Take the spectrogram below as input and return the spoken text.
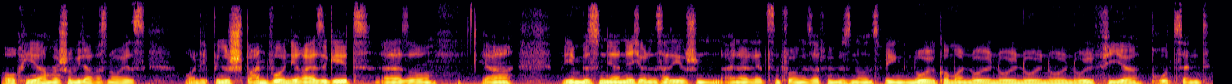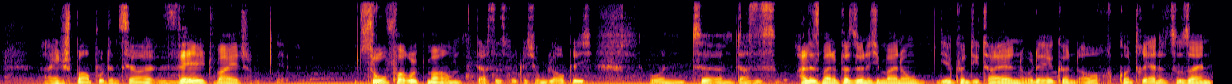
auch hier haben wir schon wieder was Neues. Und ich bin gespannt, wohin die Reise geht. Also, ja, wir müssen ja nicht, und das hatte ich schon in einer der letzten Folgen gesagt, wir müssen uns wegen 0,00004 Prozent Einsparpotenzial weltweit so verrückt machen. Das ist wirklich unglaublich. Und äh, das ist alles meine persönliche Meinung. Ihr könnt die teilen oder ihr könnt auch konträr dazu sein.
